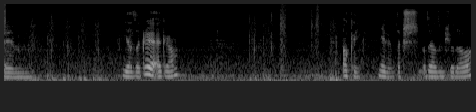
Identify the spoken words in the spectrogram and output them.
ym, ja zakryję ekran. Okej, nie wiem, tak od razu mi się udało.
